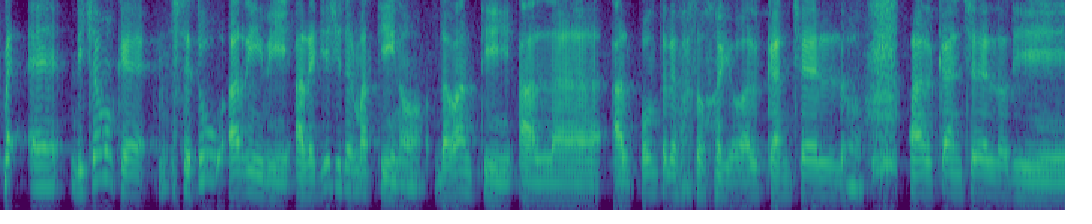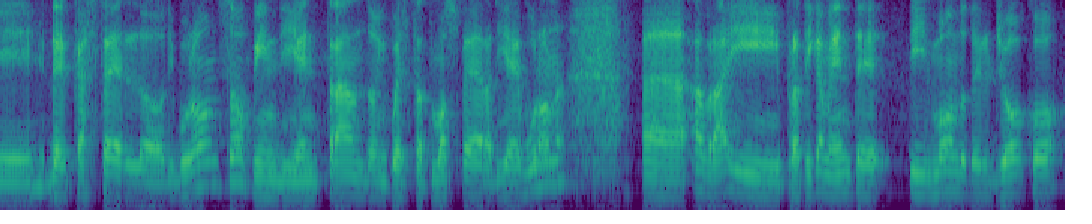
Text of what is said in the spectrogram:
Beh, eh, diciamo che se tu arrivi alle 10 del mattino davanti al, al ponte levatoio, al cancello, al cancello di, del castello di Buronzo, quindi entrando in questa atmosfera di Eburon, eh, avrai praticamente il mondo del gioco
